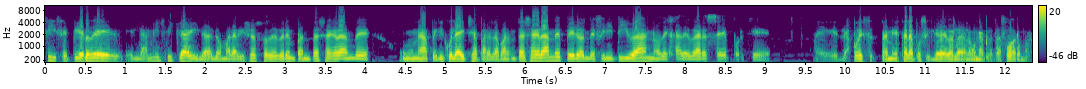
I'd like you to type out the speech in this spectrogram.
sí, se pierde la mística y la, lo maravilloso de ver en pantalla grande una película hecha para la pantalla grande, pero en definitiva no deja de verse porque eh, después también está la posibilidad de verla en alguna plataforma.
